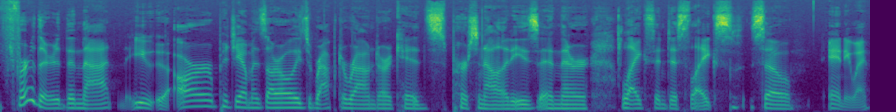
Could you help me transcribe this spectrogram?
further than that, you, our pajamas are always wrapped around our kids' personalities and their likes and dislikes. So Anyway,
